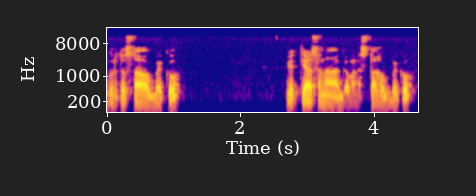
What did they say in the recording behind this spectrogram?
ಗುರುತಿಸ್ತಾ ಹೋಗ್ಬೇಕು. ವ್ಯತ್ಯಾಸನ ಗಮನಿಸ್ತಾ ಹೋಗ್ಬೇಕು.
